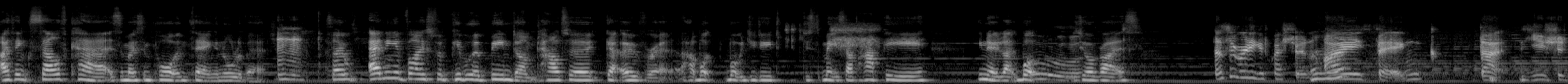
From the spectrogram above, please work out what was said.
I think self care is the most important thing in all of it. Mm-hmm. So, any advice for people who have been dumped, how to get over it? How, what what would you do to just make yourself happy? You know, like what Ooh. is your advice? That's a really good question. Mhm. I think that you should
